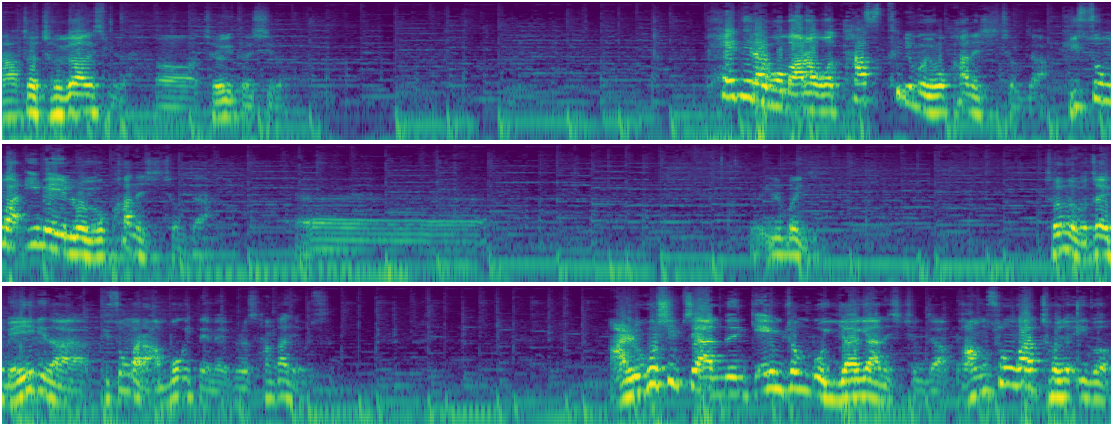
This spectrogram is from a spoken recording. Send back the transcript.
아, 저 저기 하겠습니다. 어, 저기 더 싫어. 팬이라고 말하고 타 스트리머 욕하는 시청자. 귓속말 이메일로 욕하는 시청자. 에... 1번이지. 저는 어차피 메일이나 귓속말 안 보기 때문에 별로 상관이 없어. 알고 싶지 않는 게임 정보 이야기하는 시청자. 방송과 전혀 이거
